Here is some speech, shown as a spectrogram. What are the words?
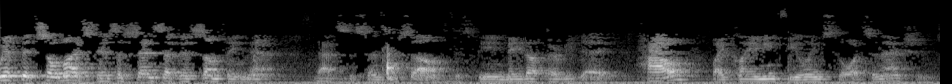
whip it so much, there's a sense that there's something there. That's the sense of self. It's being made up every day. How? By claiming feelings, thoughts, and actions.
